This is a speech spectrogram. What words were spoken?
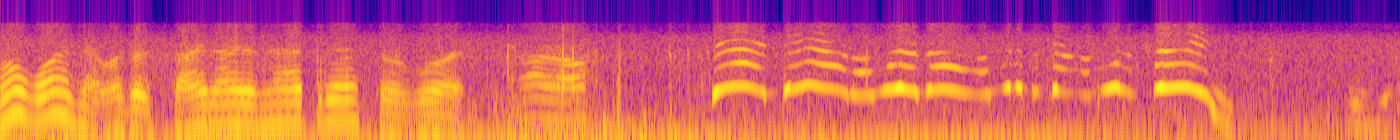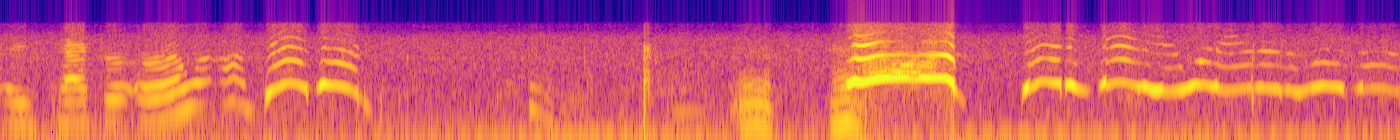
What was that? Was it Cyanide of Happiness or what? I don't know. Dad, Dad, I want to go. I want to become. I want to train. Is, is Kakarot or I want, oh, Dad, Dad, Dad, Daddy, Daddy, I want to enter the world uh,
